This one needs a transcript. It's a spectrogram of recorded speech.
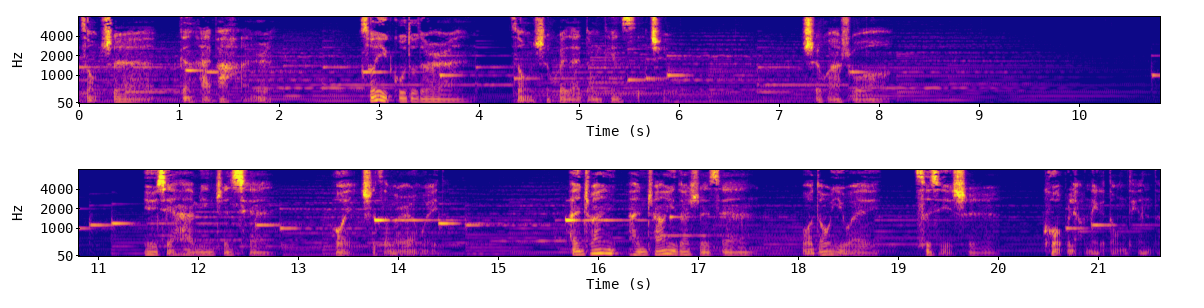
总是更害怕寒冷，所以孤独的人总是会在冬天死去。实话说，遇见寒冰之前。我也是这么认为的。很长很长一段时间，我都以为自己是过不了那个冬天的。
